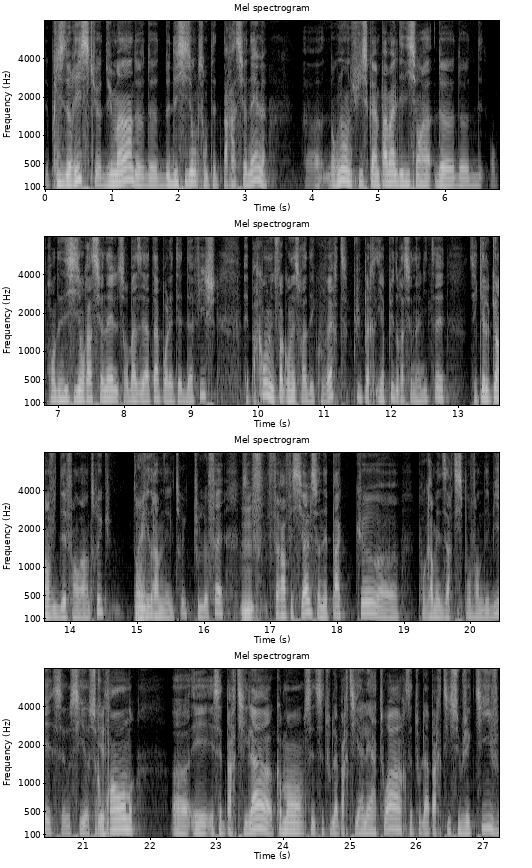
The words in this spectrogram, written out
de prise de risque, d'humain, de, de- de décisions qui sont peut-être pas rationnelles. Euh, donc, nous, on utilise quand même pas mal d'éditions. De, de- on prend des décisions rationnelles sur base de data pour les têtes d'affiche. Mais par contre, une fois qu'on est sur la découverte, il n'y a plus de rationalité. Si quelqu'un a envie de défendre un truc, tu as Oui. envie de ramener le truc, tu le fais. Mm. Faire un festival, ce n'est pas que euh, programmer des artistes pour vendre des billets, c'est aussi euh, surprendre. Et, et cette partie-là, comment c'est toute la partie aléatoire, c'est toute la partie subjective.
